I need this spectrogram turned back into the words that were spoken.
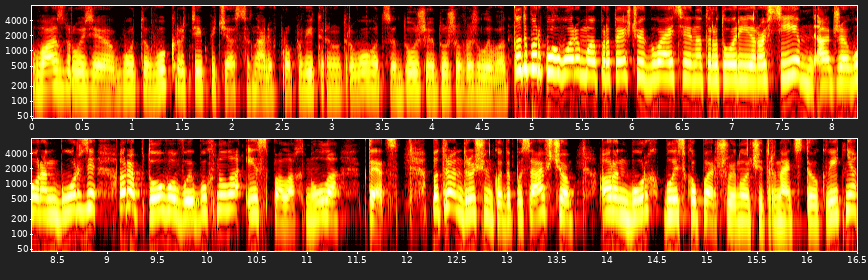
вас, друзі, бути в укритті під час сигналів про повітряну тривогу. Це дуже і дуже важливо. Ну тепер поговоримо про те, що відбувається і на території Росії, адже в Оренбурзі раптово вибухнула і спалахнула ТЕЦ. Петро Андрющенко дописав, що Оренбург близько першої ночі, 13 квітня,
